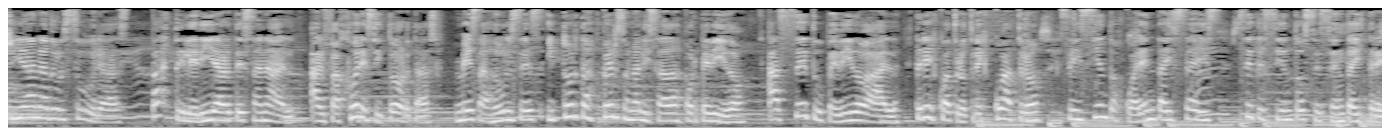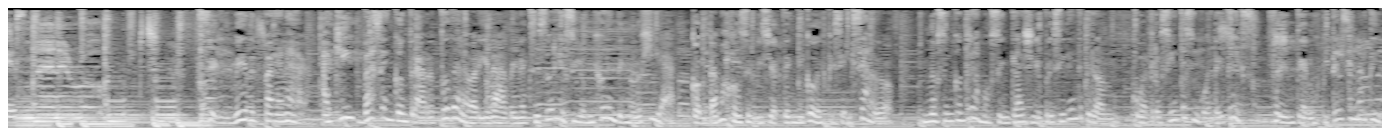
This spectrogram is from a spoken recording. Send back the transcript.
Giana Dulzuras, pastelería artesanal, alfajores y tortas, mesas dulces y tortas personalizadas por pedido. Hacé tu pedido al 3434-646-763. Selmed Paraná. Aquí vas a encontrar toda la variedad en accesorios y lo mejor en tecnología. Contamos con servicio técnico especializado. Nos encontramos en calle Presidente Perón, 453, frente al Hospital San Martín.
